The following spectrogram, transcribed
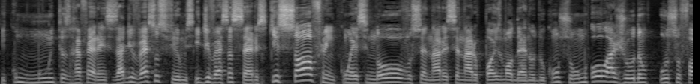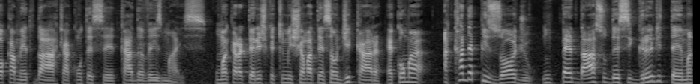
e com muitas referências a diversos filmes e diversas séries que sofrem com esse novo cenário, esse cenário pós-moderno do consumo ou ajudam o sufocamento da arte a acontecer cada vez mais. Uma característica que me chama a atenção de cara é como a a cada episódio, um pedaço desse grande tema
